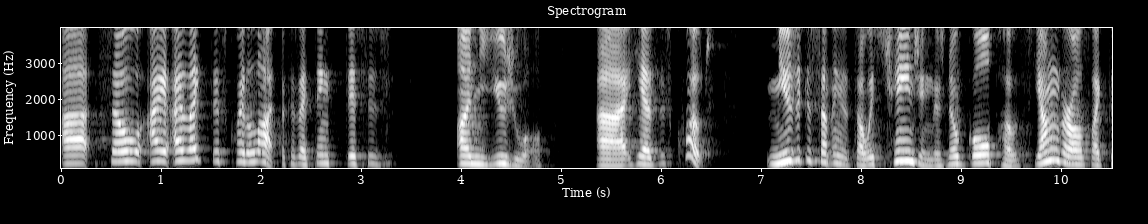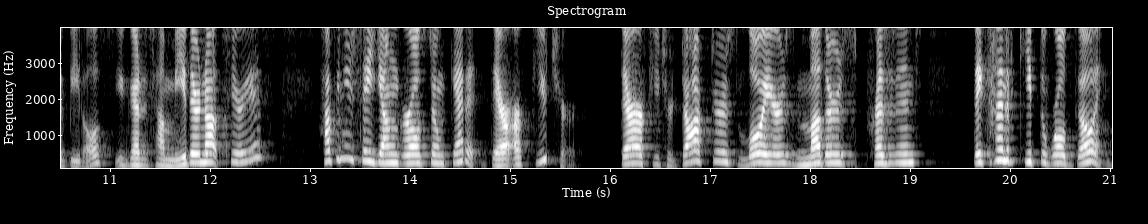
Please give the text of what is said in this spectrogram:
Uh, so I, I like this quite a lot because I think this is unusual. Uh, he has this quote Music is something that's always changing. There's no goalposts. Young girls like the Beatles. You're going to tell me they're not serious? How can you say young girls don't get it? They're our future. They're future doctors, lawyers, mothers, president. They kind of keep the world going.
